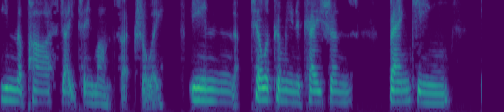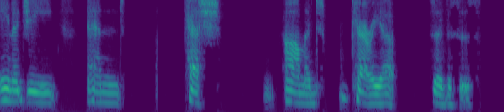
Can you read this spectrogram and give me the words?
in the past 18 months, actually, in telecommunications, banking, energy, and cash armoured carrier services.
